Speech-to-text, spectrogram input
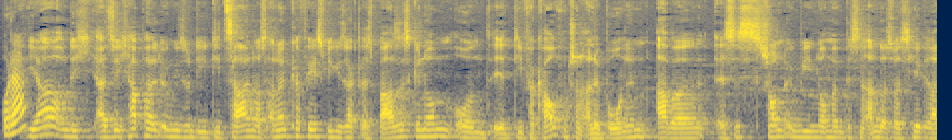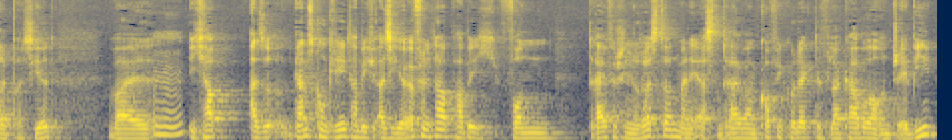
oder? Ja, und ich, also ich habe halt irgendwie so die, die Zahlen aus anderen Cafés, wie gesagt, als Basis genommen und äh, die verkaufen schon alle Bohnen, aber es ist schon irgendwie nochmal ein bisschen anders, was hier gerade passiert, weil ich habe, also ganz konkret habe ich, als ich eröffnet habe, habe ich von drei verschiedenen Röstern, meine ersten drei waren Coffee Collective, La Cabra und JB,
